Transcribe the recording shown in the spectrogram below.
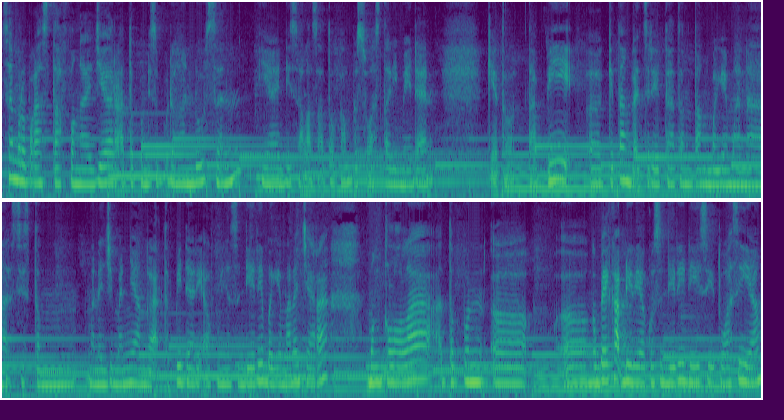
saya merupakan staf pengajar ataupun disebut dengan dosen ya di salah satu kampus swasta di Medan gitu. Tapi uh, kita nggak cerita tentang bagaimana sistem manajemennya nggak. Tapi dari akunya sendiri bagaimana cara mengelola ataupun uh, uh, nge-backup diri aku sendiri di situasi yang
